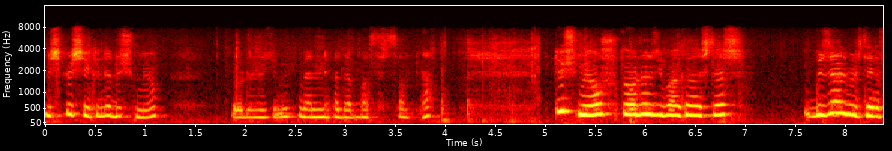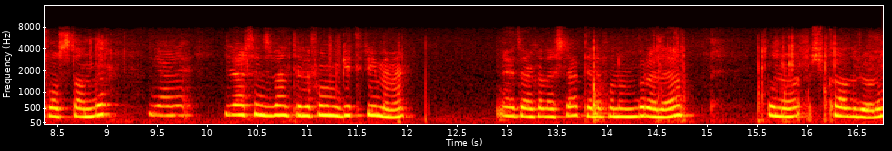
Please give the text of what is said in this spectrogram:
hiçbir şekilde düşmüyor. Gördüğünüz gibi ben ne kadar bastırsam da düşmüyor. Gördüğünüz gibi arkadaşlar güzel bir telefon standı. Yani dilerseniz ben telefonumu getireyim hemen. Evet arkadaşlar telefonum burada. Bunu kaldırıyorum.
